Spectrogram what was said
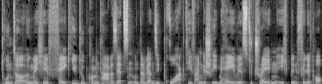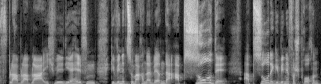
drunter irgendwelche Fake-YouTube-Kommentare setzen und dann werden sie proaktiv angeschrieben, hey, willst du traden? Ich bin Philipp Hopf, bla bla bla, ich will dir helfen, Gewinne zu machen. Dann werden da absurde, absurde Gewinne versprochen.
